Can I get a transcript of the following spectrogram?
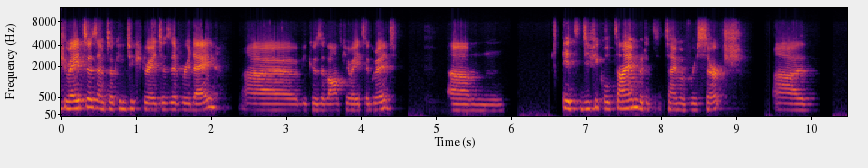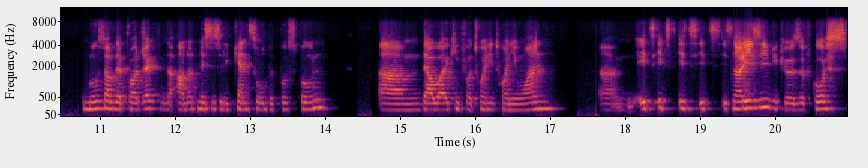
curators, I'm talking to curators every day uh, because of Art Curator Grid. Um, it's difficult time, but it's a time of research. Uh, most of the projects are not necessarily cancelled but postponed. Um, they're working for 2021. Um, it's, it's, it's, it's, it's not easy because of course,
